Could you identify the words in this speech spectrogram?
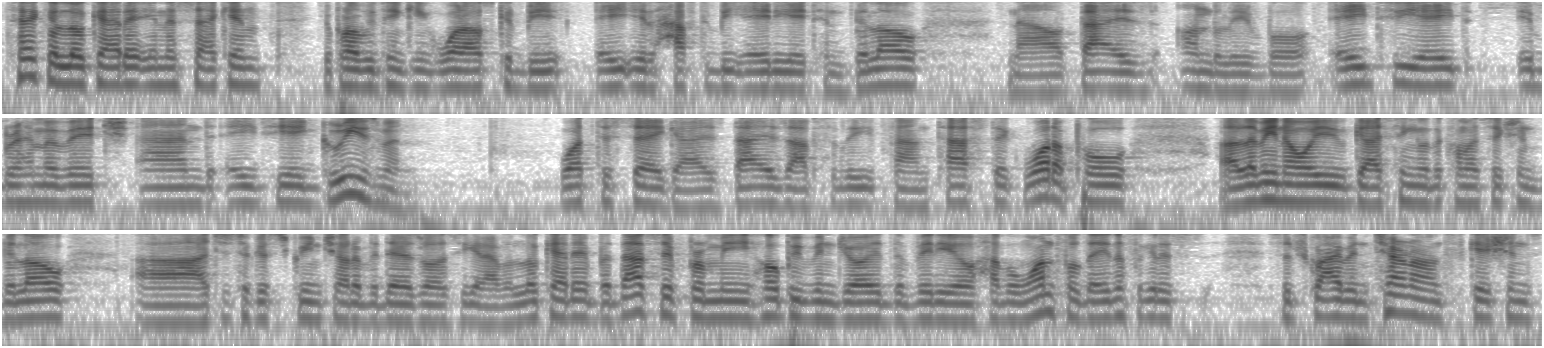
take a look at it in a second. You're probably thinking, what else could be? It'd have to be 88 and below. Now, that is unbelievable. 88 Ibrahimovic and 88 Griezmann. What to say, guys? That is absolutely fantastic. What a pull. Uh, let me know what you guys think in the comment section below. Uh, I just took a screenshot of it there as well so you can have a look at it. But that's it from me. Hope you've enjoyed the video. Have a wonderful day. Don't forget to subscribe and turn on notifications.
